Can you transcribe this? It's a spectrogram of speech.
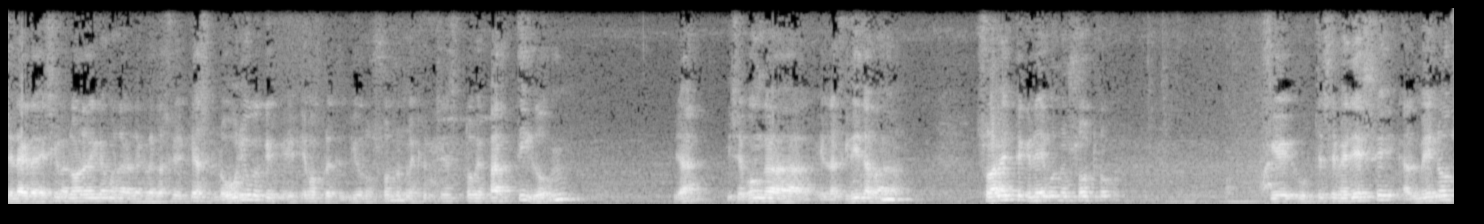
se le agradece y valora, digamos, la, la aclaración que hace. Lo único que, hemos pretendido nosotros no es que usted tome partido, ¿ya? Y se ponga en la filita para... Solamente creemos nosotros que usted se merece al menos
